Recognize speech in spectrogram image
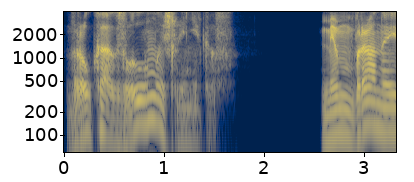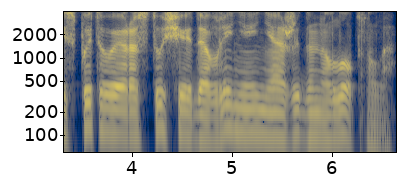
в руках злоумышленников. Мембрана, испытывая растущее давление, неожиданно лопнула.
